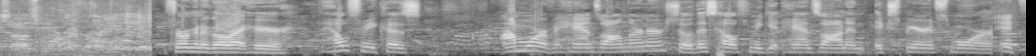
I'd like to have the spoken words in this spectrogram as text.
So it's more memorable. So we're going to go right here. It helps me because I'm more of a hands-on learner, so this helps me get hands-on and experience more. It's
